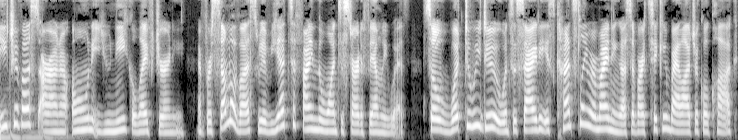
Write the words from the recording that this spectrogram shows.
Each of us are on our own unique life journey. And for some of us, we have yet to find the one to start a family with. So, what do we do when society is constantly reminding us of our ticking biological clock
